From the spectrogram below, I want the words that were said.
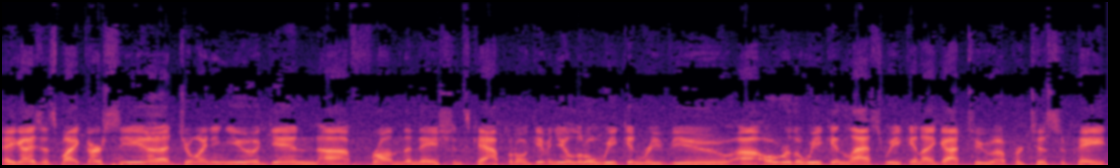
Hey guys, it's Mike Garcia joining you again uh, from the nation's capital, giving you a little weekend review. Uh, over the weekend, last weekend, I got to uh, participate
